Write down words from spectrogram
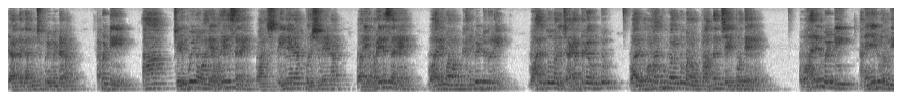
జాగ్రత్తగా గమనించిన ప్రేమ పెట్టారా కాబట్టి ఆ చెడిపోయిన వారు ఎవరైనా సరే వారి స్త్రీలైనా పురుషులైనా వారు ఎవరైనా సరే వారిని మనం కనిపెట్టుకుని వారితో మనం జాగ్రత్తగా ఉంటూ వారి మార్పు కొరకు మనం ప్రార్థన చేయకపోతే వారిని బట్టి అనేక మంది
